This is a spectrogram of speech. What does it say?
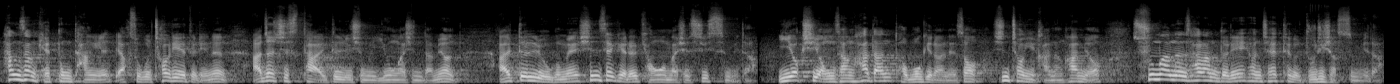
항상 개통 당일 약속을 처리해드리는 아저씨 스타 알뜰 유심을 이용하신다면 알뜰 요금의 신세계를 경험하실 수 있습니다. 이 역시 영상 하단 더보기란에서 신청이 가능하며 수많은 사람들이 현재 혜택을 누리셨습니다.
